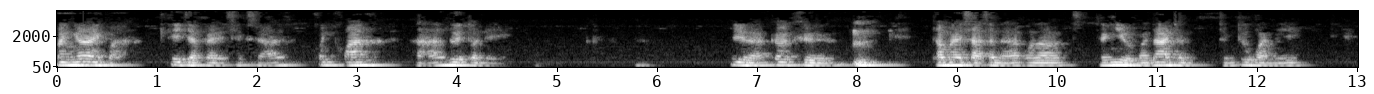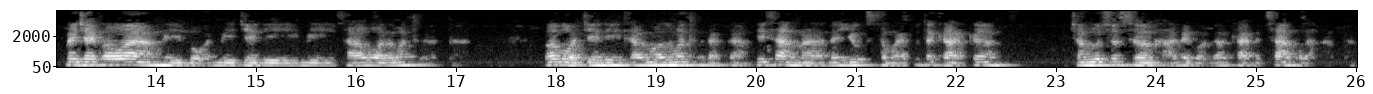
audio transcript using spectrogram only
มันง่ายกว่าที่จะไปศึกษาค้นคว้าหาด้วยตนเอง นี่แหละก็คือ ทำไมศาสนาของเราถึงอยู่มาได้จนถึงทุกวันนี้ ไม่ใช่เพราะว่ามีโบสถ์มีเจดีย์มีทาวรวัตถุต่างๆเพราะโบสถ์เจดีย์ทาวรวัตถุต่างๆ ที่สร้างมาในยุคสมัยพุทธกาลก็ชำรุดทรุดโทรมหายไปหมดแล้วกลายเป็นสร้างปลักหักพัง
